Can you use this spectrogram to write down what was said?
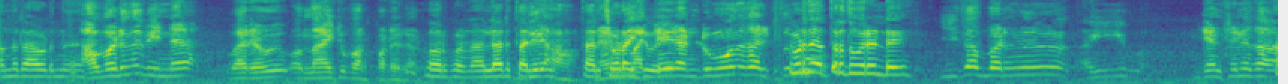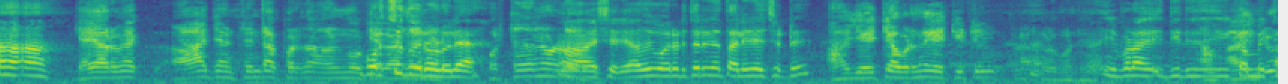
എന്നിട്ട് അവിടുന്ന് അവിടുന്ന് പിന്നെ വരവ് ഒന്നായിട്ട് പുറപ്പെടലാണ് പുറപ്പെടും എല്ലാവരും തലച്ചോടായിട്ട് രണ്ടു മൂന്ന് സ്ഥലത്ത് ഇവിടുന്ന് എത്ര ദൂരം ഉണ്ട് ഇത് ഇവിടുന്ന് ഈ ജംഗ്ഷൻ കെ ആർ ആ ജംഗ്ഷന്റെ കുറച്ച് അല്ലേ? ആ ശരി. അത് ഓരോരുത്തർ തലയിൽ വെച്ചിട്ട് അവിടുന്ന് കയറ്റിട്ട് ഇവിടെ ഈ കമ്മിറ്റി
